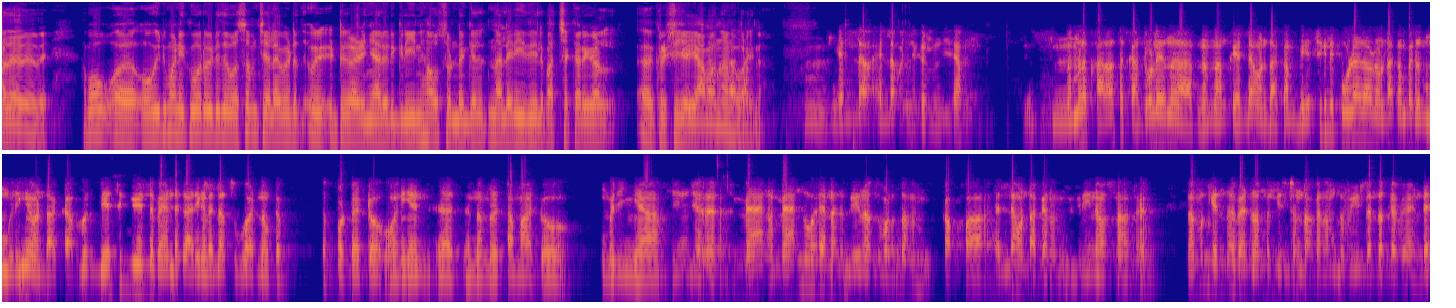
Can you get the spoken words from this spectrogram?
അതെ അതെ അതെ. അപ്പോൾ ഒരു മണിക്കൂർ ഒരു ദിവസം ചെലവിട് ഇട്ട് കഴിഞ്ഞാൽ ഒരു ഗ്രീൻ ഹൗസ് ഉണ്ടെങ്കിൽ നല്ല രീതിയിൽ പച്ചക്കറികൾ കൃഷി ചെയ്യാമെന്നാണ് പറയുന്നത്. എല്ലാ എല്ലാ പച്ചക്കറികളും ചെയ്യാം. നമ്മൾ കാലാവസ്ഥ കൺട്രോൾ ചെയ്യുന്ന കാരണം നമുക്ക് എല്ലാം ഉണ്ടാക്കാം. ബേസിക്കലി കൂടുതൽ അവിടെ ഉണ്ടാക്കാൻ പറ്റുന്ന മുരിങ്ങ ഉണ്ടാക്കാം. ഒരു ബേസിക് വീട്ടിൽ വേണ്ട കാര്യങ്ങളെല്ലാം സുഖമായിട്ട് നമുക്ക് പൊട്ടാറ്റോ ഓനിയൻ നമ്മുടെ ടൊമാറ്റോ മുരിങ്ങ ജിഞ്ചർ മാംഗോ വരെ നമുക്ക് ഗ്രീൻ ഹൗസ് വളർത്താം നമുക്ക്. കപ്പ എല്ലാം ഉണ്ടാക്കാൻ നമുക്ക് ഗ്രീൻ ഹൗസിനകത്ത് നമുക്ക് എന്താ വേണ്ട നമുക്ക് ലിസ്റ്റ് ഉണ്ടാക്കാം. നമുക്ക് വീട്ടിൽ എന്തൊക്കെ വേണ്ടേ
